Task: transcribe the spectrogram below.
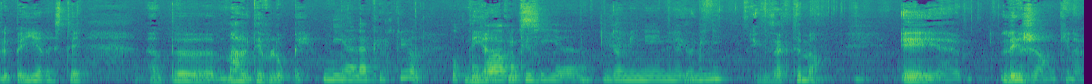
le pays est resté un peu mal développé. Ni à la culture, pour pouvoir aussi euh, dominer, mieux dominer. Exactement. Et euh, les gens qui n'avaient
